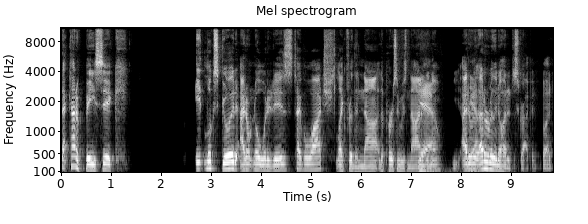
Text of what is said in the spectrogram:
that kind of basic. It looks good. I don't know what it is type of watch. Like for the not the person who's not Yeah. in the know. I don't. Yeah. I don't really know how to describe it, but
